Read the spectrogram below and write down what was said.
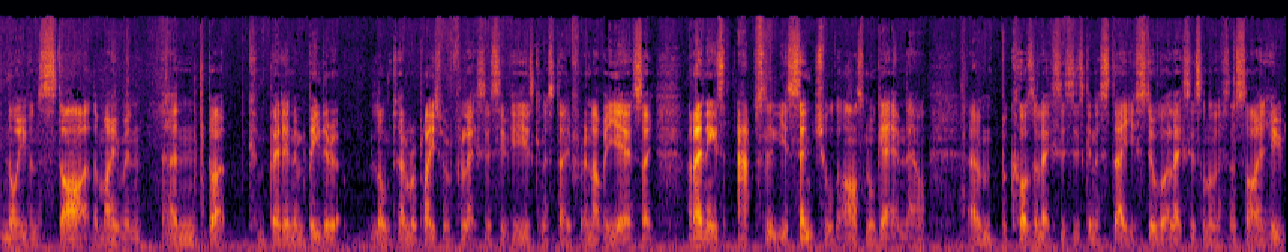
not even start at the moment, and but can bed in and be the long-term replacement for Alexis if he is going to stay for another year. So I don't think it's absolutely essential that Arsenal get him now um, because Alexis is going to stay. You've still got Alexis on the left-hand side who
